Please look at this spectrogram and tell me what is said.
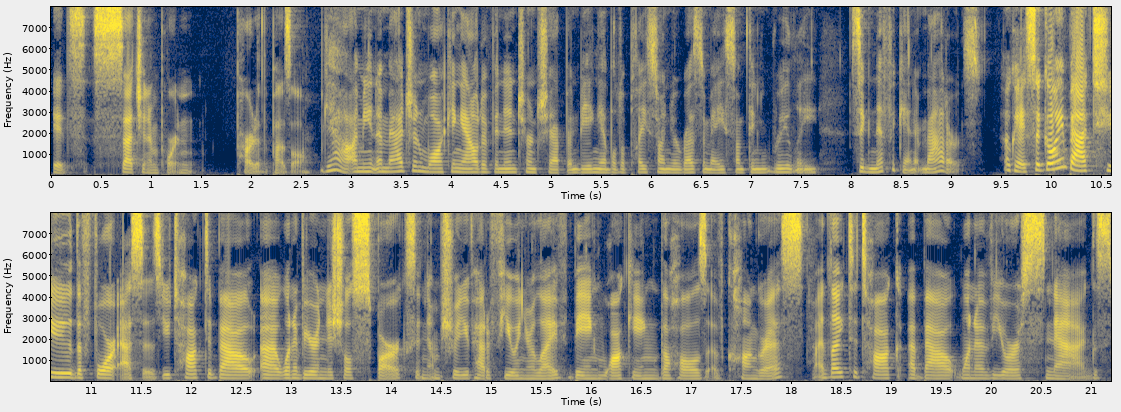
it's such an important part of the puzzle. Yeah, I mean imagine walking out of an internship and being able to place on your resume something really significant. It matters. Okay, so going back to the four S's, you talked about uh, one of your initial sparks, and I'm sure you've had a few in your life, being walking the halls of Congress. I'd like to talk about one of your snags,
